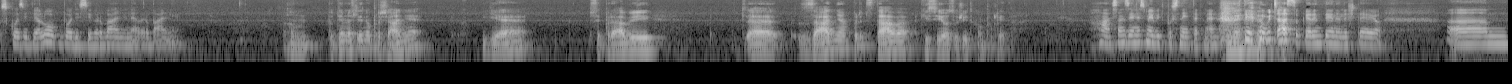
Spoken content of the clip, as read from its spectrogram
skozi dialog, bodi si verbalni, neverbalni. Um, potem naslednje vprašanje je, se pravi, uh, zadnja predstava, ki si jo z užitkom pogledala? Aha, sem zdaj ne sme biti posnetek, ne? Ne, ne. v času karantene neštejo. Um,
